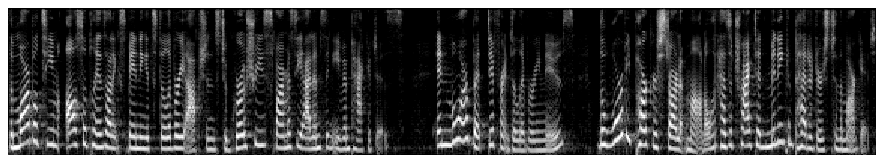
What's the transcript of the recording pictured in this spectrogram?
The Marble team also plans on expanding its delivery options to groceries, pharmacy items, and even packages. In more but different delivery news, the Warby Parker startup model has attracted many competitors to the market,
